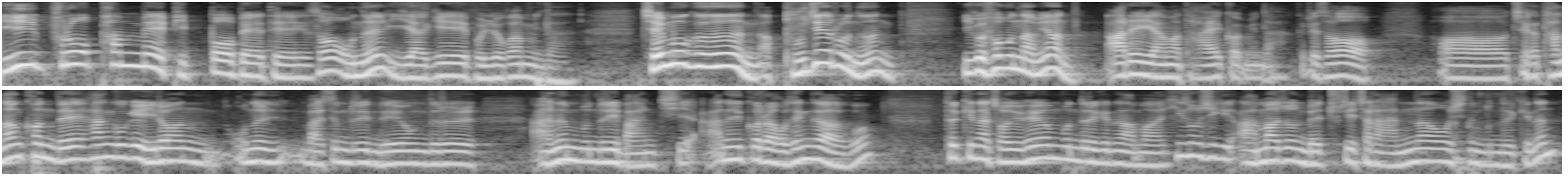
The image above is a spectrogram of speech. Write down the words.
1% 판매 비법에 대해서 오늘 이야기해 보려고 합니다. 제목은 아, 부제로는 이거 소문나면 RA 아마 다 할 겁니다. 그래서 어, 제가 단언컨대 한국에 이런 오늘 말씀드린 내용들을 아는 분들이 많지 않을 거라고 생각하고 특히나 저희 회원분들에게는 아마 희소식이 아마존 매출이 잘 안 나오시는 분들께는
